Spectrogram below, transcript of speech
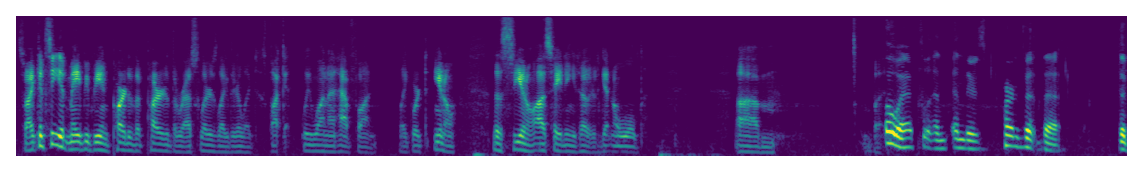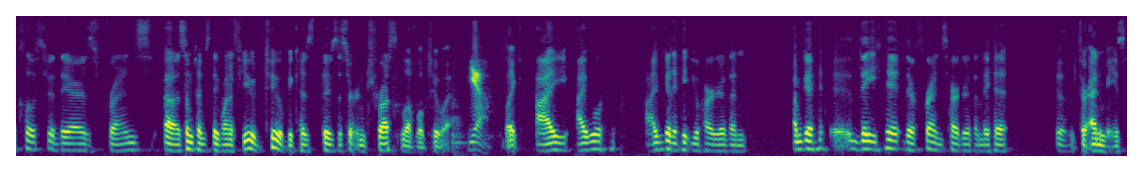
so i could see it maybe being part of the part of the wrestlers like they're like just fuck it. We want to have fun. Like we're you know this you know us hating each other is getting old um but Oh, absolutely. And, and there's part of it that the closer they are as friends, uh, sometimes they want to feud too because there's a certain trust level to it. yeah Like I, I will, I'm gonna hit you harder than I'm gonna they hit their friends harder than they hit uh, their enemies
